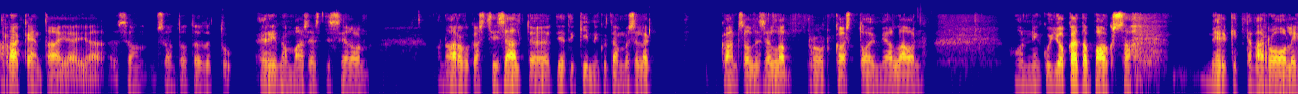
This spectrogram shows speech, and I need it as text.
rakentaa ja, ja se, on, se on toteutettu erinomaisesti. Siellä on, on arvokasta sisältöä. Tietenkin niin kuin tämmöisellä kansallisella broadcast-toimijalla on, on niin kuin joka tapauksessa merkittävä rooli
